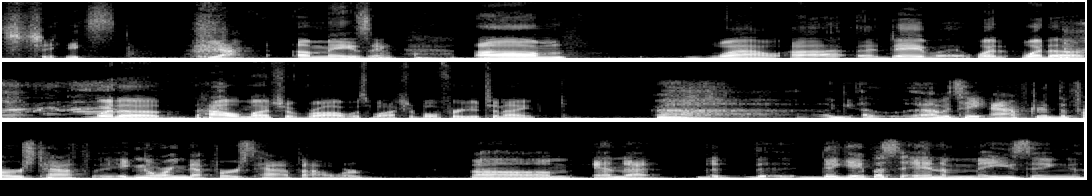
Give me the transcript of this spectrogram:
Jeez. Yeah. Amazing. Um, wow. Uh, uh, Dave, what what uh what uh how much of Raw was watchable for you tonight? I would say after the first half, ignoring that first half hour, um, and that the, the, they gave us an amazing,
